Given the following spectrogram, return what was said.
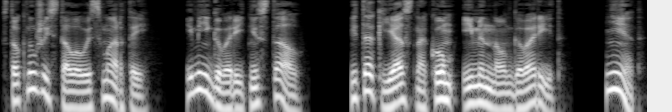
столкнувшись в столовой с Мартой. Имени говорить не стал. И так ясно, ком именно он говорит. Нет,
